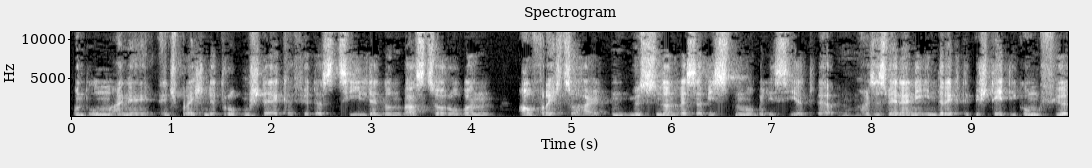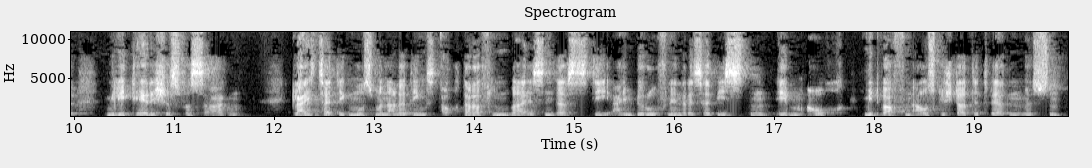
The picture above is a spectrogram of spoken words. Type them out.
Und um eine entsprechende Truppenstärke für das Ziel, den Donbass zu erobern, aufrechtzuerhalten, müssen dann Reservisten mobilisiert werden. Mhm. Also es wäre eine indirekte Bestätigung für militärisches Versagen. Gleichzeitig muss man allerdings auch darauf hinweisen, dass die einberufenen Reservisten eben auch mit Waffen ausgestattet werden müssen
